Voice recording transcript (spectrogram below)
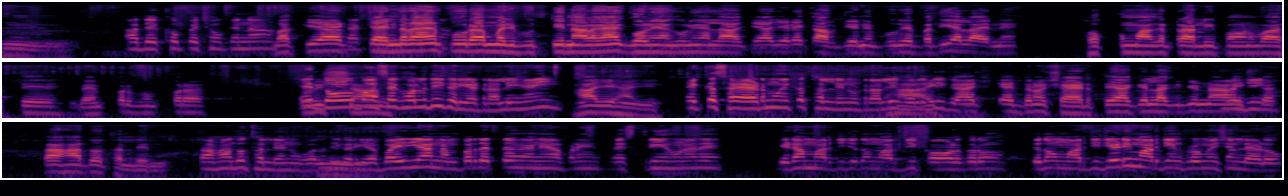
ਹੂੰ। ਆ ਦੇਖੋ ਪਿੱਛੋਂ ਕਿੰਨਾ ਬਾਕੀ ਆ ਚੈਨਰ ਐ ਪੂਰਾ ਮਜ਼ਬੂਤੀ ਨਾਲ ਐ ਗੋਲੀਆਂ ਗੋਲੀਆਂ ਲਾ ਕੇ ਆ ਜਿਹੜੇ ਕਬਜੇ ਨੇ ਪੂਰੇ ਵਧੀਆ ਲਾਏ ਨੇ। ਹੁੱਕ ਮਗ ਟਰਾਲੀ ਪਾਉਣ ਵਾਸਤੇ ਬੈਂਪਰ ਬੁੰਪਰ ਇਹ ਦੋ ਪਾਸੇ ਖੁੱਲਦੀ ਕਰੀ ਆ ਟਰਾਲੀ ਹੈ ਜੀ? ਹਾਂਜੀ ਹਾਂਜੀ। ਇੱਕ ਸਾਈਡ ਨੂੰ ਇੱਕ ਥੱਲੇ ਨੂੰ ਟਰਾਲੀ ਹਾਂ ਖੁੱਲਦੀ ਇੱਕ ਇਧਰੋਂ ਸਾਈਡ ਤੇ ਆ ਕੇ ਲੱਗ ਜੂ ਨਾਲ। ਇੱਕ ਤਾਹਾਂ ਤੋਂ ਥੱਲੇ ਨੂੰ। ਤਾਹਾਂ ਤੋਂ ਥੱਲੇ ਨੂੰ ਖੁੱਲਦੀ ਕਰੀ ਆ। ਬਾਈ ਜੀ ਆ ਨੰਬਰ ਦਿੱਤੇ ਹੋਏ ਨੇ ਆਪਣੇ ਮਿਸਤਰੀ ਹੁਣਾਂ ਦੇ। ਜਿਹੜਾ ਮਰਜ਼ੀ ਜਦੋਂ ਮਰਜ਼ੀ ਕਾਲ ਕਰੋ ਜਦੋਂ ਮਰਜ਼ੀ ਜਿਹੜੀ ਮਰਜ਼ੀ ਇਨਫੋਰਮੇਸ਼ਨ ਲੈ ਲਓ।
